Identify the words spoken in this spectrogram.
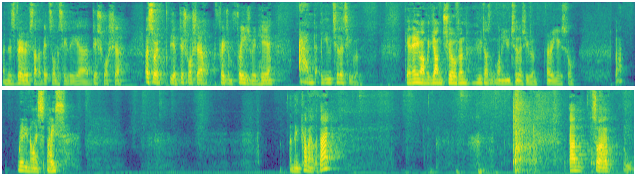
And there's various other bits, obviously the uh, dishwasher, oh, sorry, yeah, dishwasher, fridge and freezer in here, and a utility room. Again, anyone with young children, who doesn't want a utility room? Very useful. But really nice space. And then come out the back. Um, so I'm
